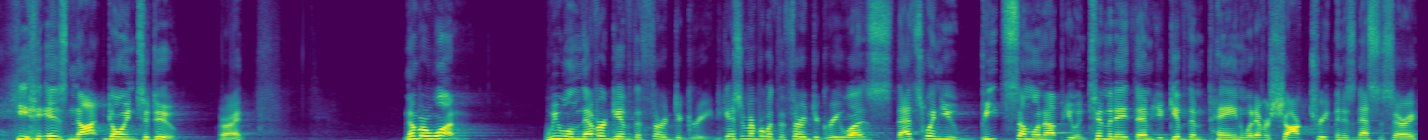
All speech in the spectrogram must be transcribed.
he is not going to do, all right? Number one, we will never give the third degree. Do you guys remember what the third degree was? That's when you beat someone up, you intimidate them, you give them pain, whatever shock treatment is necessary,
